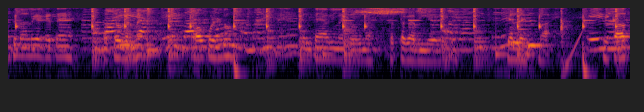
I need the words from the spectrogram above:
फ़िलहाल क्या कहते हैं, बच्चों घर में और पलटू। मिलते हैं अगले दौर में तब तक आदमी देंगे चल विकास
